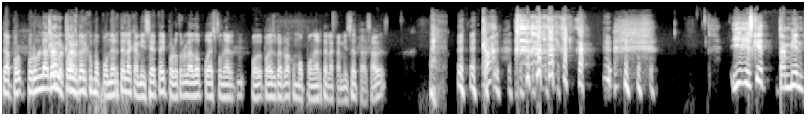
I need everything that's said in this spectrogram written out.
O sea, por, un lado lo puedes ver como ponerte la camiseta y por otro lado puedes, poner, puedes verlo como ponerte la camiseta, ¿sabes? y es que también,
